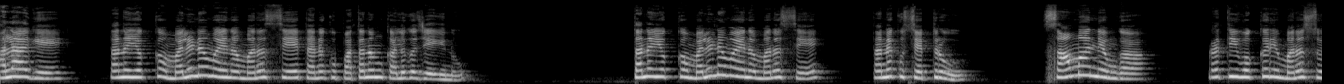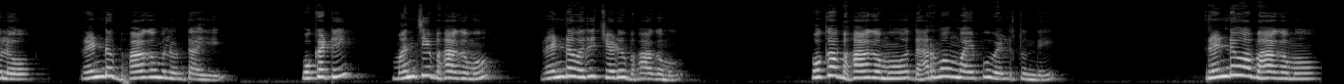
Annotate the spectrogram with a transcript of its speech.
అలాగే తన యొక్క మలినమైన మనస్సే తనకు పతనం కలుగజేయును. తన యొక్క మలినమైన మనస్సే తనకు శత్రువు. సామాన్యంగా ప్రతి ఒక్కరి మనస్సులో రెండు భాగములుంటాయి. ఒకటి మంచి భాగము రెండవది చెడు భాగము. ఒక భాగము ధర్మం వైపు వెళుతుంది. రెండవ భాగము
